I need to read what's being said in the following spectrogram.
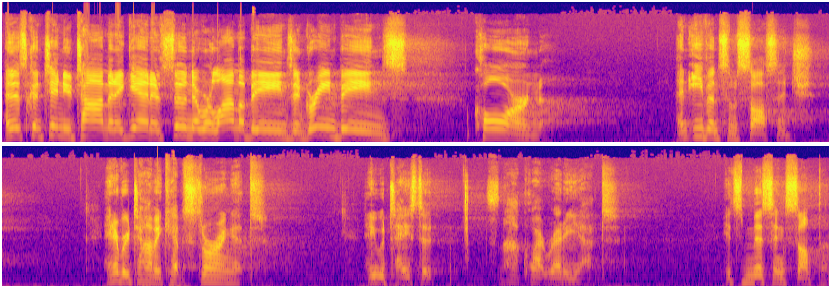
And this continued time and again, and soon there were lima beans and green beans, corn, and even some sausage. And every time he kept stirring it, he would taste it. It's not quite ready yet. It's missing something.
